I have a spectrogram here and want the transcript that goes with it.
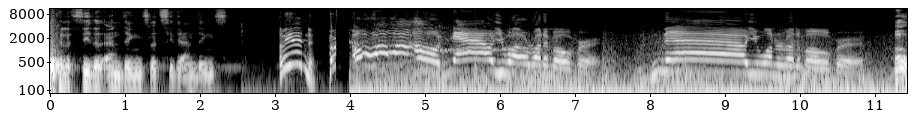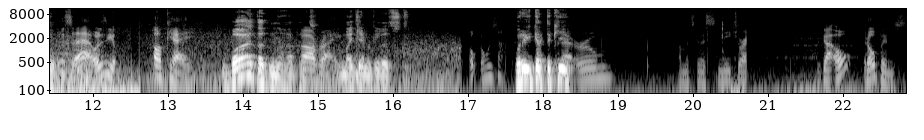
Okay, let's see the endings. Let's see the endings. Let me in! Oh, oh, oh, oh, now you want to run him over. Now you want to run him over. Oh, What is that? What is he? Okay. what? That didn't happen. All right. My game glitched. Oh, no, he's not. Where do you get the key? That room. I'm just going to sneak right. We've got, oh, it opens.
